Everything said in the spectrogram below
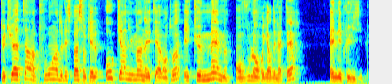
que tu atteins un point de l'espace auquel aucun humain n'a été avant toi, et que même en voulant regarder la Terre, elle n'est plus visible.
